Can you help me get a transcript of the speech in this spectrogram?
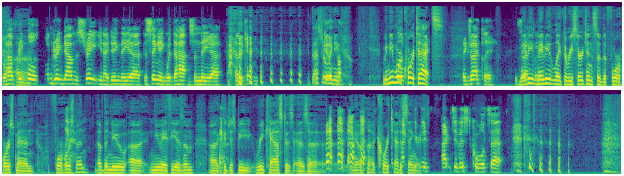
We'll have uh. people uh, wandering down the street, you know, doing the uh, the singing with the hats and the uh, and the cane. That's what we need. Come. We need more well, quartets. Exactly. exactly. Maybe maybe like the resurgence of the four horsemen, four horsemen of the new uh, new atheism uh, could just be recast as as a you know a quartet of singers. Activist, activist quartet.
